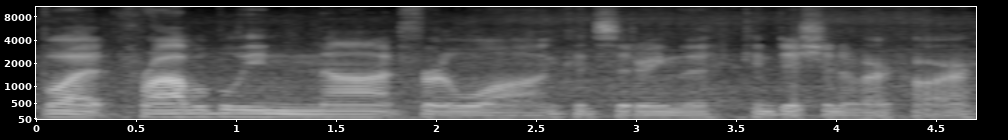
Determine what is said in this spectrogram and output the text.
But probably not for long, considering the condition of our car.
